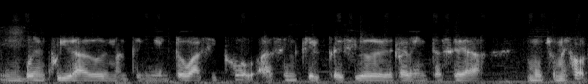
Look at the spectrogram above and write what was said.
un buen cuidado de mantenimiento básico, hacen que el precio de reventa sea mucho mejor.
